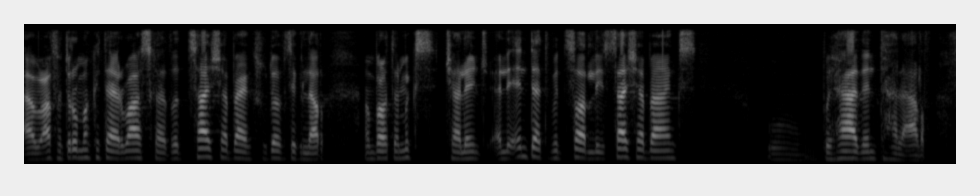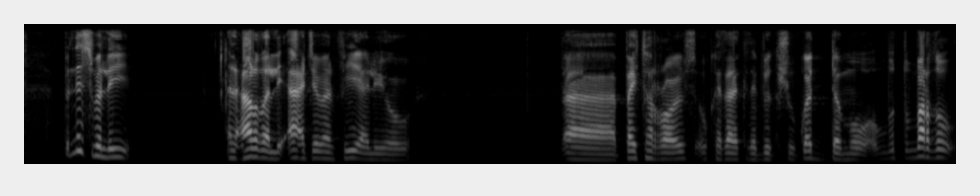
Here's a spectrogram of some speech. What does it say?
أو عفوا درو ماكنتاير واسكا ضد ساشا بانكس ودوف زيجلر. مباراة ال mixed challenge اللي انتهت بانتصار لساشا بانكس وبهذا انتهى العرض. بالنسبة لي العرض اللي أعجبني فيه اللي هو آه بيتن رويس وكذلك ذا بيج شو قدموا برضو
